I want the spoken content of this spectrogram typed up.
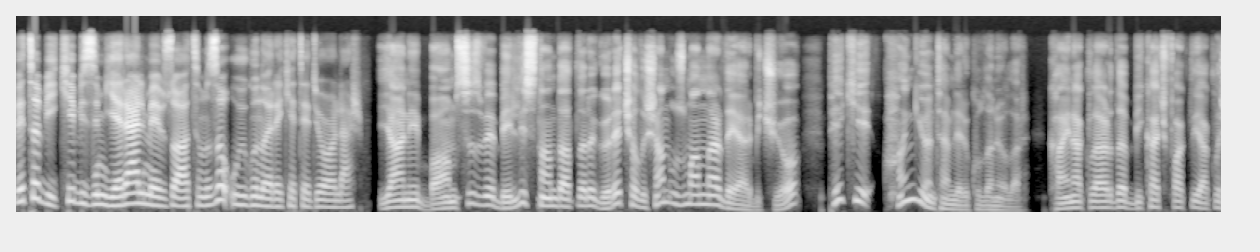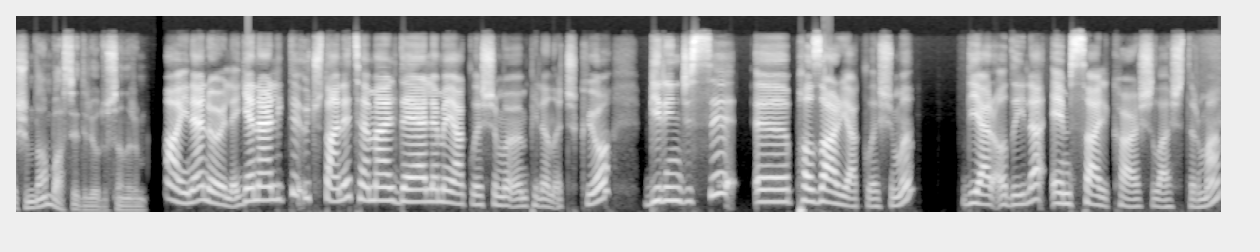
ve tabii ki bizim yerel mevzuatımıza uygun hareket ediyorlar. Yani bağımsız ve belli standartlara göre çalışan uzmanlar değer biçiyor. Peki hangi yöntemleri kullanıyorlar? Kaynaklarda birkaç farklı yaklaşımdan bahsediliyordu sanırım. Aynen öyle. Genellikle üç tane temel değerleme yaklaşımı ön plana çıkıyor. Birincisi e, pazar yaklaşımı, diğer adıyla emsal karşılaştırma.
